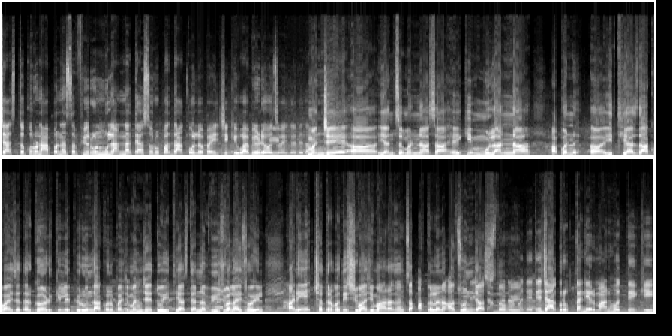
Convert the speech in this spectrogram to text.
जास्त करून आपण असं फिरून मुलांना त्या स्वरूपात दाखवलं पाहिजे किंवा व्हिडिओज वगैरे म्हणजे यांचं म्हणणं असं आहे की मुलांना आपण इतिहास दाखवायचा तर गड किल्ले फिरून दाखवलं पाहिजे. म्हणजे तो इतिहास त्यांना व्हिज्युअलाइज होईल आणि छत्रपती शिवाजी महाराजांचं आकलन अजून जास्त होईल. जागरूकता निर्माण होते की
